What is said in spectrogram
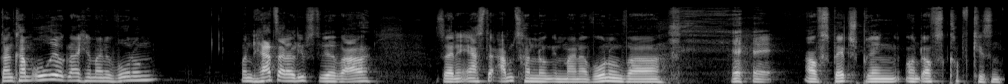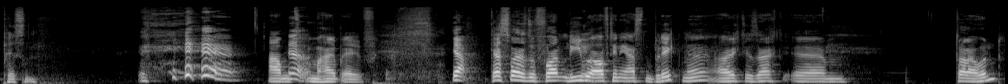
dann kam Oreo gleich in meine Wohnung und herzallerliebst wie er war, seine erste Amtshandlung in meiner Wohnung war aufs Bett springen und aufs Kopfkissen pissen. Abends ja. um halb elf. Ja, das war sofort Liebe auf den ersten Blick, ne? Habe ich gesagt, ähm, toller Hund.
